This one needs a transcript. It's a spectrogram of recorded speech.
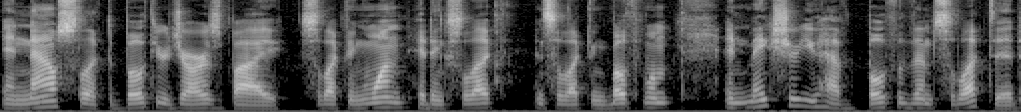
and now select both your jars by selecting one, hitting select, and selecting both of them. And make sure you have both of them selected,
